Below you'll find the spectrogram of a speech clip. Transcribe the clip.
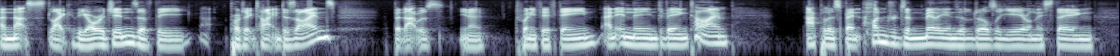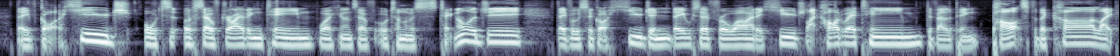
And that's like the origins of the Project Titan designs. But that was, you know, 2015. And in the intervening time, Apple has spent hundreds of millions of dollars a year on this thing. They've got a huge auto- self-driving team working on self-autonomous technology. They've also got huge, and they also for a while had a huge like hardware team developing parts for the car. Like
